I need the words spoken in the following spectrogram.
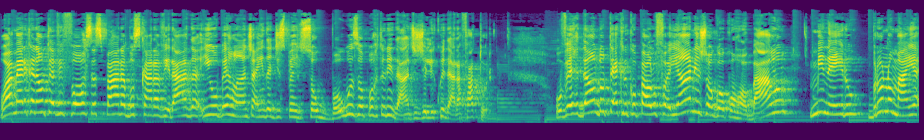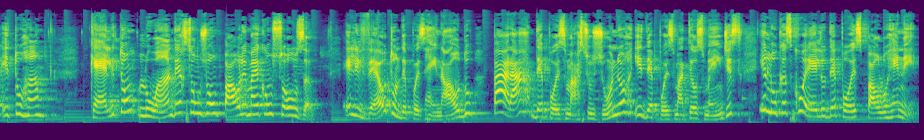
O América não teve forças para buscar a virada e o Uberlândia ainda desperdiçou boas oportunidades de liquidar a fatura. O Verdão do técnico Paulo Foiane jogou com Robalo, Mineiro, Bruno Maia e Turhan, Kellyton, Luanderson, João Paulo e Maicon Souza. Elivelton, depois Reinaldo, Pará, depois Márcio Júnior e depois Matheus Mendes e Lucas Coelho, depois Paulo René.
